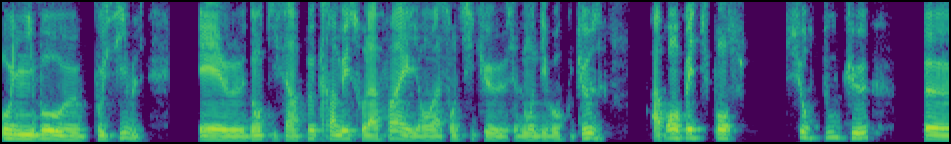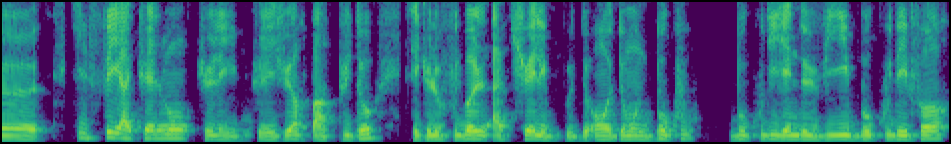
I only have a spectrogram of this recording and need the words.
haut niveau euh, possible et donc il s'est un peu cramé sur la fin et on a senti que ça demandait beaucoup de choses. Après, en fait, je pense surtout que euh, ce qu'il fait actuellement que les, que les joueurs partent plus tôt, c'est que le football actuel est, on demande beaucoup beaucoup d'hygiène de vie, beaucoup d'efforts.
